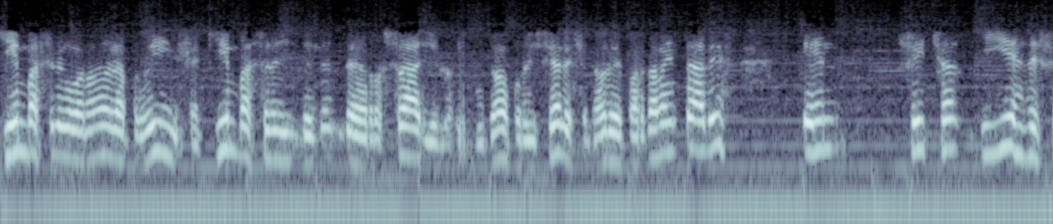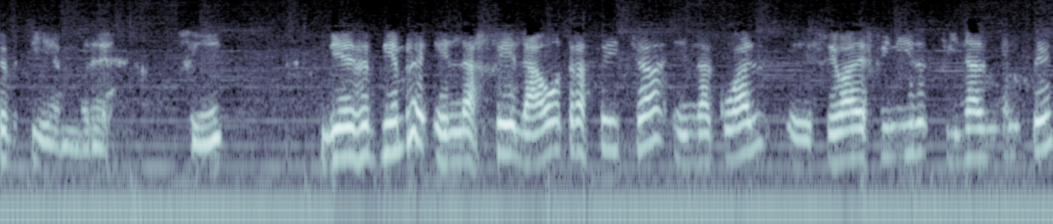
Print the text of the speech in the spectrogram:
quién va a ser el gobernador de la provincia, quién va a ser el intendente de Rosario, los diputados provinciales, senadores departamentales, en fecha 10 de septiembre. ¿sí? 10 de septiembre es la, fe, la otra fecha en la cual eh, se va a definir finalmente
